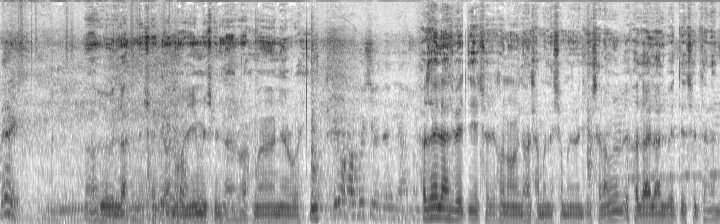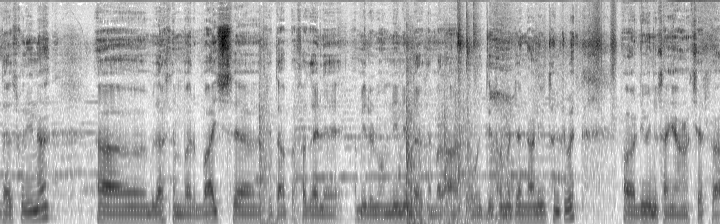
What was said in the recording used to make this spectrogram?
الرجیم بسم اللہ الرحمن الرحیم فضائل البیت السلام علیکم فضائل البیت سلسلہ درس کنینہ درس نمبر بائیس کتاب فضائل امیر المومنین درس نمبر آٹھ کو نانی تھن چوت اور دین سیاں ششفہ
